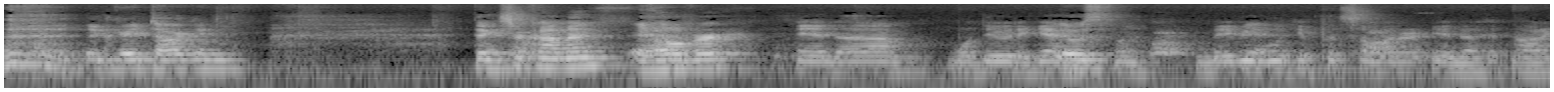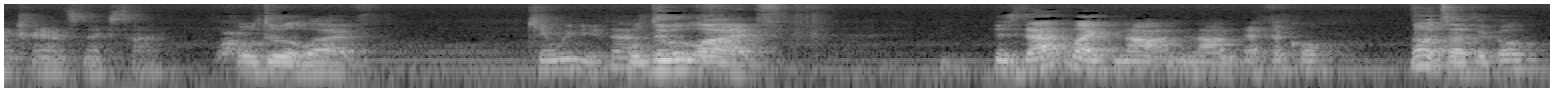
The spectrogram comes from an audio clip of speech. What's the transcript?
it's great talking. Thanks for coming Yeah. over, and um, we'll do it again. It was fun. Maybe yeah. we can put someone in a hypnotic trance next time. We'll do it live. Can we do that? We'll do it live. Is that like not non-ethical? No, it's ethical.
